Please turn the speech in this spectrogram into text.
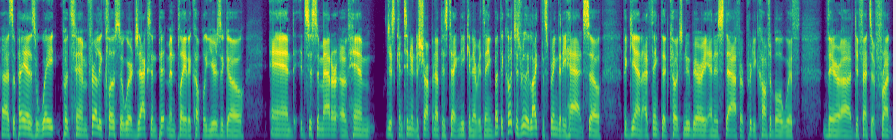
Uh, Cepeda's weight puts him fairly close to where Jackson Pittman played a couple years ago and it's just a matter of him just continuing to sharpen up his technique and everything. But the coaches really liked the spring that he had. So again, I think that Coach Newberry and his staff are pretty comfortable with their uh, defensive front,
